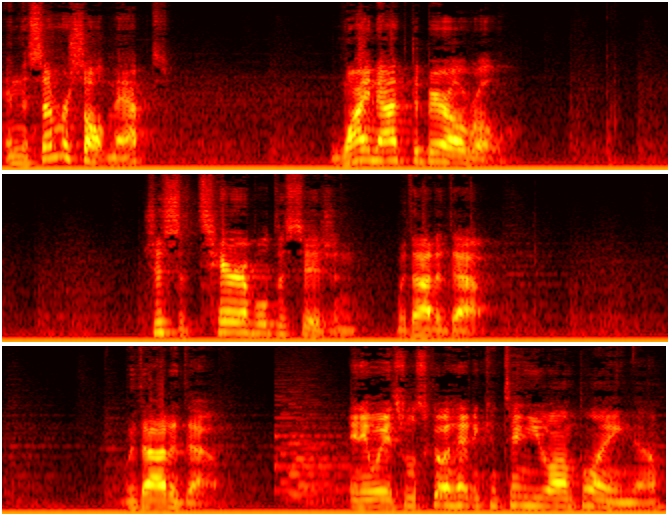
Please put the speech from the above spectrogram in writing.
and the somersault mapped. Why not the barrel roll? Just a terrible decision, without a doubt. Without a doubt. Anyways, let's go ahead and continue on playing now.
